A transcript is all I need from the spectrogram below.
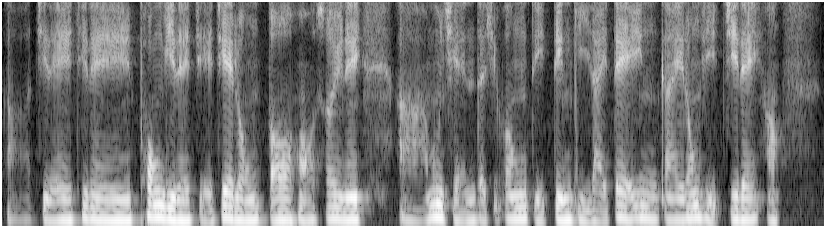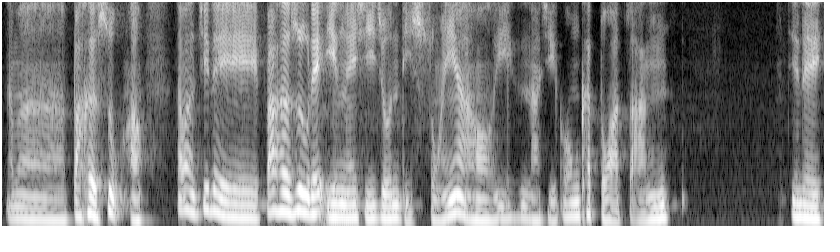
啊，这个这个统一的姐姐浓度，哈，所以呢，啊，目前就是讲伫登记内底应该拢是这个，哈。那么巴克数，哈，那么这个巴克数咧用的时阵伫山啊，吼，伊若是讲较大丛，这个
